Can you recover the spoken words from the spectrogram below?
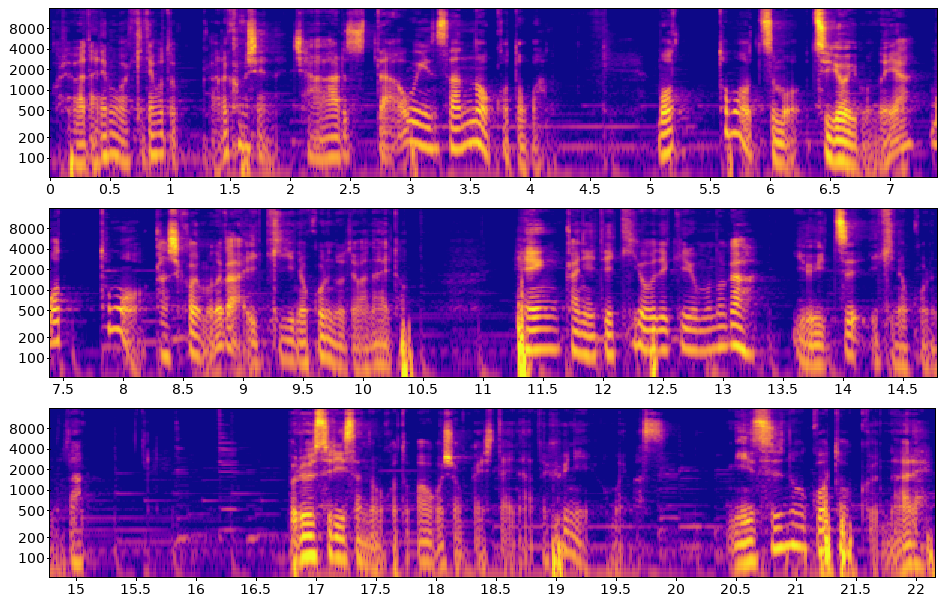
これは誰もが聞いたことがあるかもしれない。チャールズ・ダーウィンさんの言葉。最も強いものや最も賢いものが生き残るのではないと。変化に適応できるものが唯一生き残るのだ。ブルース・リーさんのお言葉をご紹介したいなというふうに思います。水のごとくなれ。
